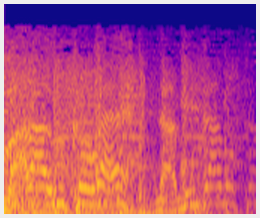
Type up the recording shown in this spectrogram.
笑う声涙の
